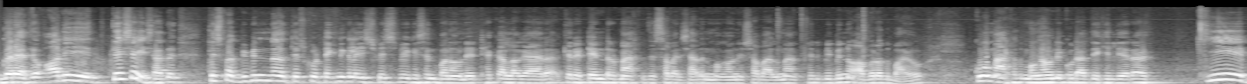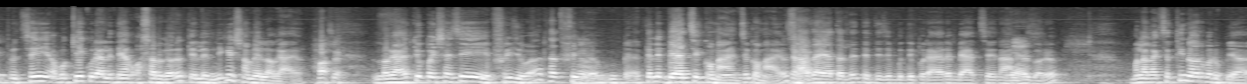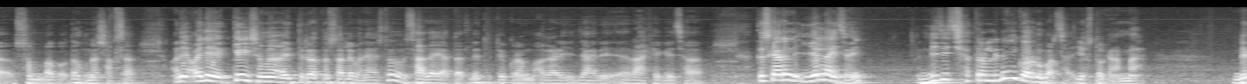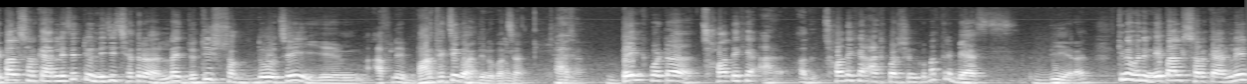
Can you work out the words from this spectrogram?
गरेको थियो। अनि त्यसै हिसाबले त्यसमा विभिन्न त्यसको टेक्निकल स्पेसिफिकेसन बनाउने ठेक्का लगाएर के अरे टेन्डर मार्फत चाहिँ सवारी साधन मगाउने सवालमा फेरि विभिन्न अवरोध भयो। को मार्फत मगाउने कुरादेखि लिएर के चाहिँ अब के कुराले त्यहाँ असर गर्यो त्यसले निकै समय लगायो। लगायो त्यो पैसा चाहिँ फ्रिज भयो अर्थात् त्यसले ब्याज चाहिँ कमायो चाहिँ कमायो। साझा यातायातले त्यति चाहिँ बुद्धि पुऱ्याएर ब्याज चाहिँ राम्रो गर्यो। मलाई लाग्छ तिन अर्ब रुपियाँ सम्भवतः हुनसक्छ। अनि अहिले केही समय त्रिरत्न सरले भने जस्तो साझा यातायातले त्यो क्रम अगाडि जारी राखेकै छ। त्यसकारण यसलाई चाहिँ निजी क्षेत्रले नै गर्नुपर्छ यस्तो काममा। नेपाल सरकारले चाहिँ त्यो निजी क्षेत्रहरूलाई जति सक्दो चाहिँ आफूले भरथेक चाहिँ गरिदिनुपर्छ। ब्याङ्कबाट छदेखि आठ छदेखि आठ पर्सेन्टको मात्रै ब्याज दिएर किनभने नेपाल सरकारले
